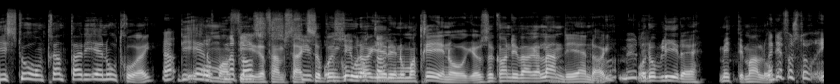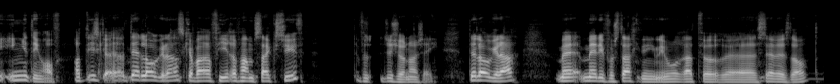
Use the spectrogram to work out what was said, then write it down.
De står omtrent der de er nå, tror jeg. Ja, de er nummer fire, fem, seks. Og på en god dag er de nummer tre i Norge. Og så kan de være elendige en dag. Ja, og da blir det midt imellom. Men det forstår jeg ingenting av. At, de skal, at det laget der skal være fire, fem, seks, syv. Det skjønner ikke jeg. Det laget der, med, med de forsterkningene de gjorde rett før uh, seriestart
